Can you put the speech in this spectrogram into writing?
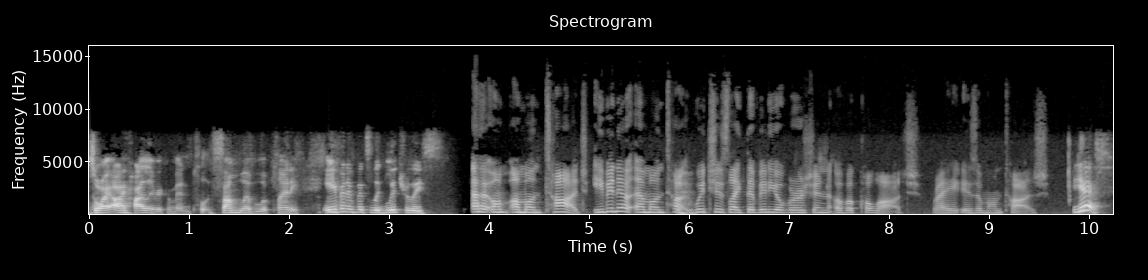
So I, I highly recommend pl- some level of planning, even if it's like literally a, a, montage, even a, a montage, mm-hmm. which is like the video version of a collage, right? Is a montage. Yes.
